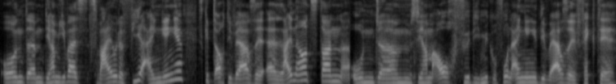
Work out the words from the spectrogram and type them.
Und ähm, die haben jeweils zwei oder vier Eingänge. Es gibt auch diverse äh, Lineouts dann. Und ähm, sie haben auch für die Mikrofoneingänge diverse Effekte,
